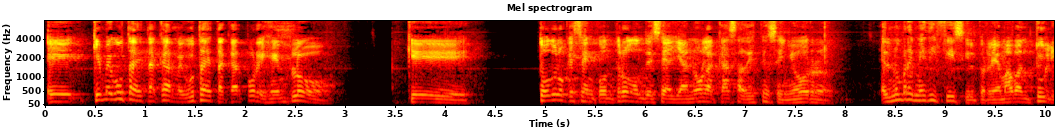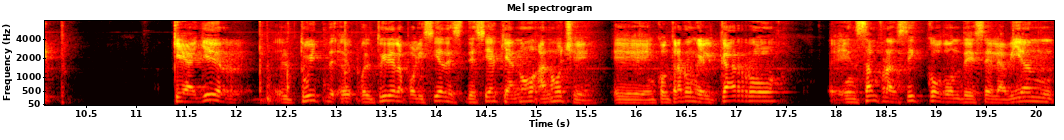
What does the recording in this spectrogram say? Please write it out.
Eh, ¿Qué me gusta destacar? Me gusta destacar, por ejemplo, que todo lo que se encontró donde se allanó la casa de este señor, el nombre me es difícil, pero le llamaban Tulip. Que ayer el tuit, el tuit de la policía decía que ano- anoche eh, encontraron el carro eh, en San Francisco donde se le habían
